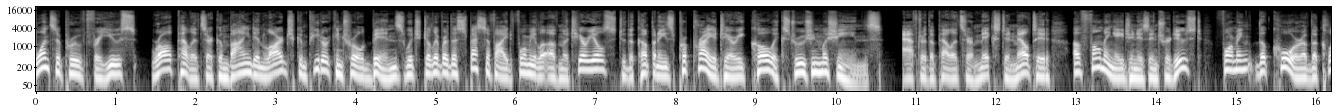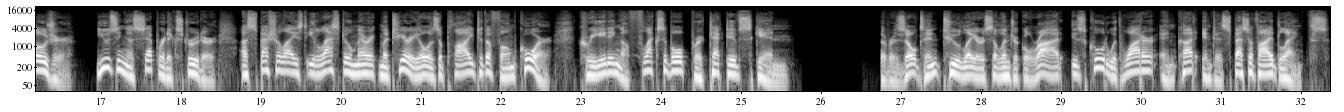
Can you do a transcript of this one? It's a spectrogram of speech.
Once approved for use, raw pellets are combined in large computer-controlled bins which deliver the specified formula of materials to the company's proprietary co-extrusion machines. After the pellets are mixed and melted, a foaming agent is introduced, forming the core of the closure. Using a separate extruder, a specialized elastomeric material is applied to the foam core, creating a flexible, protective skin. The resultant two-layer cylindrical rod is cooled with water and cut into specified lengths.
